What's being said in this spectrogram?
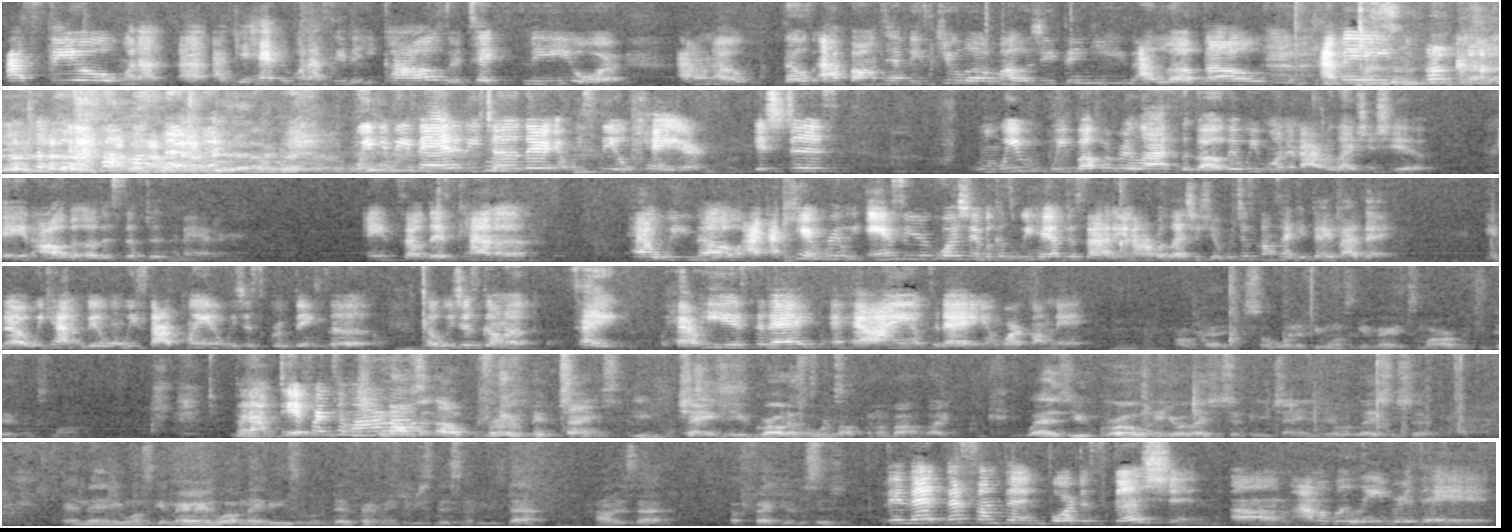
I still, when I, I, I get happy when I see that he calls or texts me or I don't know, those iPhones have these cute little emoji thingies. I love those. I mean, we can be mad at each other and we still care. It's just when we we both have realized the goal that we want in our relationship, and all the other stuff doesn't matter. And so that's kind of how we know. I, I can't really answer your question because we have decided in our relationship we're just gonna take it day by day. You know, we kind of feel when we start playing, we just screw things up. So we're just gonna take how he is today and how I am today and work on that. Mm-hmm. Okay, so what if he wants to get married tomorrow, but you're different tomorrow? But I'm different You know I'm tomorrow. saying? No, true. You change. You change and you grow. That's what we're talking about. Like, as you grow in your relationship and you change your relationship, and then he wants to get married, well, maybe he's a little different, maybe he's this, maybe he's that. How does that affect your decision? Then that, that's something for discussion. Um, I'm a believer that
